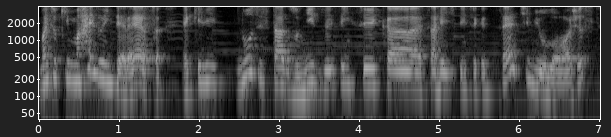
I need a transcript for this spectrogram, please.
Mas o que mais o interessa é que ele, nos Estados Unidos, ele tem cerca, essa rede tem cerca de 7 mil lojas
